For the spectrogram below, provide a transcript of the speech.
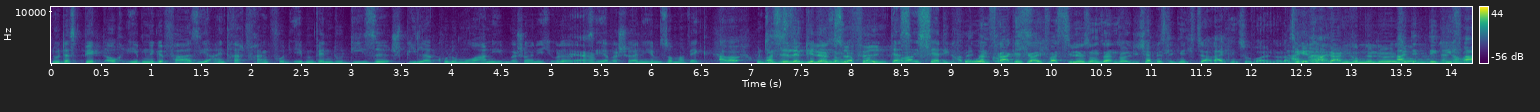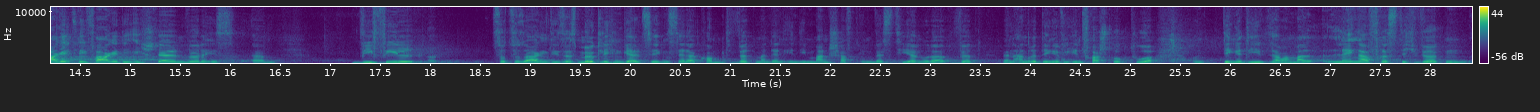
Nur das birgt auch eben eine Gefahr, siehe Eintracht Frankfurt, eben wenn du diese Spieler, Kolomoani wahrscheinlich oder sehr wahrscheinlich im Sommer weg, Aber und diese denn die Lücke dann Lösung zu davon? füllen, das Aber- ist ja die hohe Dann frage ich euch, was die Lösung sein soll, die Champions League nicht zu erreichen zu wollen. Oder was? Nein, nein. Lösung. Nein, die, die, die, Frage, die Frage, die ich stellen würde, ist, ähm, wie viel äh, sozusagen dieses möglichen Geldsegens, der da kommt, wird man denn in die Mannschaft investieren oder wird, wenn andere Dinge wie Infrastruktur und Dinge, die, sagen wir mal, längerfristig wirken,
